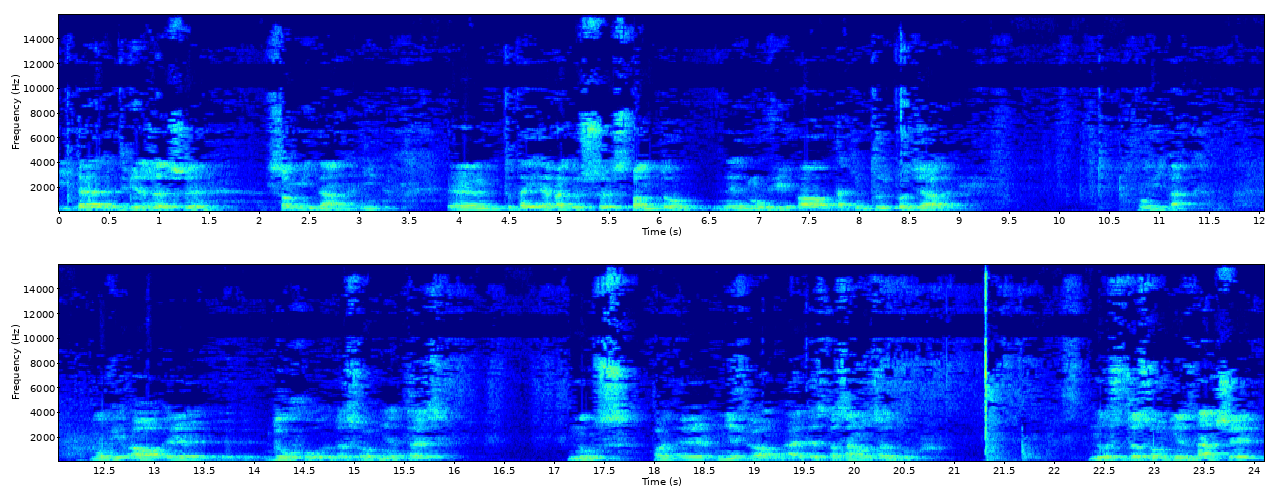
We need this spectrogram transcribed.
I te dwie rzeczy są mi dane. I e, tutaj Ewageusz z Pontu e, mówi o takim trójpodziale. Mówi tak. Mówi o e, duchu, dosłownie, to jest nus u niego, ale to jest to samo co duch. Nus dosłownie znaczy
